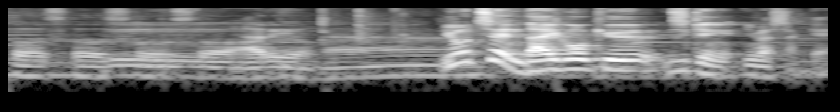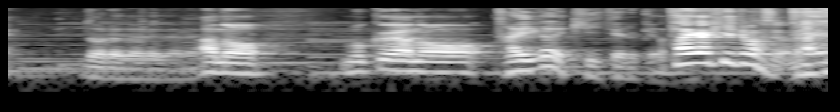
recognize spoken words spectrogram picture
そうそうそうそう。あるよな。幼稚園大号泣事件言いましたっけ？どれどれどれ？あの僕あの大概聞いてるけど。大概聞いてますよね。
